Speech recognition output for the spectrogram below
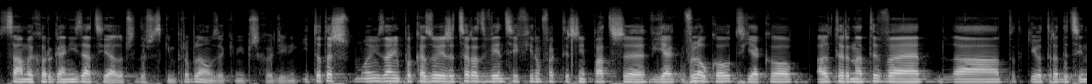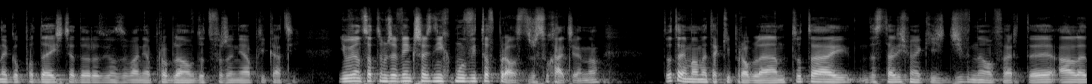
samych organizacji, ale przede wszystkim problemów, z jakimi przychodzili. I to też moim zdaniem pokazuje, że coraz więcej firm faktycznie patrzy w, w low-code jako alternatywę dla takiego tradycyjnego podejścia do rozwiązywania problemów, do tworzenia aplikacji. Nie mówiąc o tym, że większość z nich mówi to wprost, że słuchajcie, no tutaj mamy taki problem, tutaj dostaliśmy jakieś dziwne oferty, ale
